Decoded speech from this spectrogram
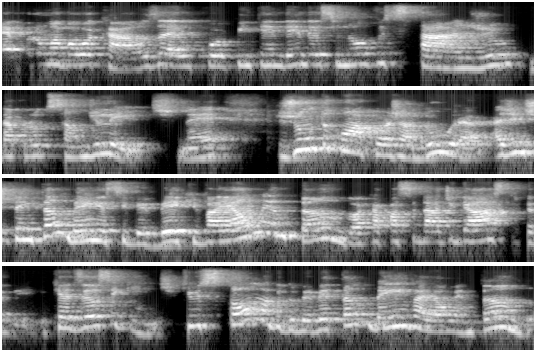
é por uma boa causa, é o corpo entendendo esse novo estágio da produção de leite, né? Junto com a pojadura, a gente tem também esse bebê que vai aumentando a capacidade gástrica dele. Quer dizer o seguinte, que o estômago do bebê também vai aumentando,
